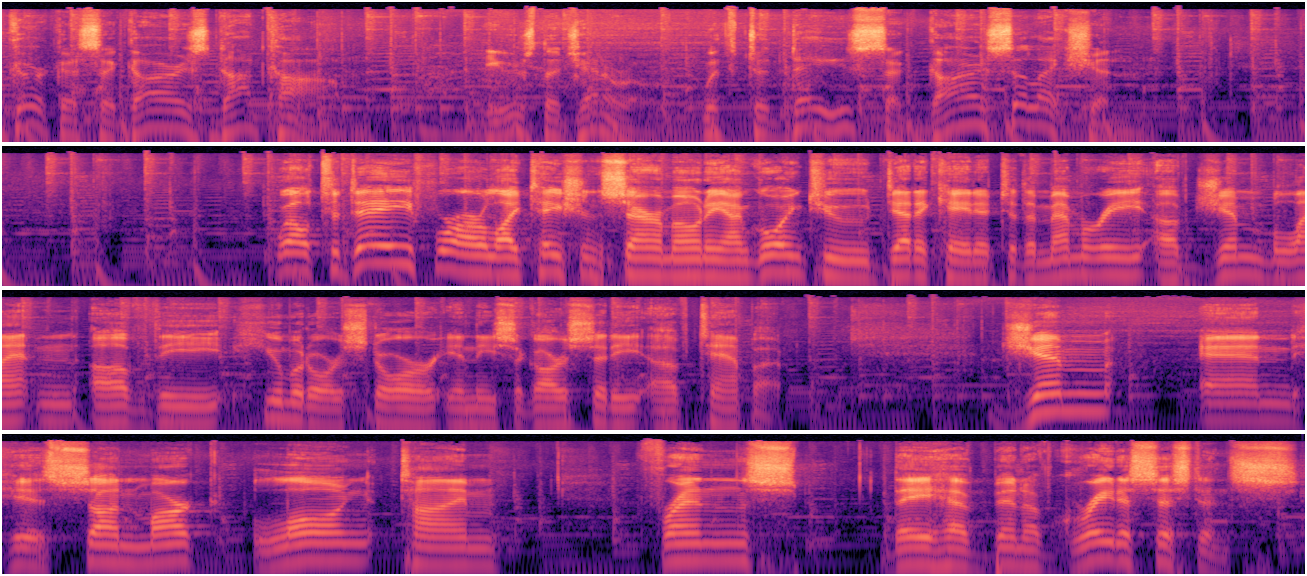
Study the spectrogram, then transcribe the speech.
GurkhaCigars.com. Here's the General with today's cigar selection. Well, today for our lightation ceremony, I'm going to dedicate it to the memory of Jim Blanton of the Humidor store in the cigar city of Tampa. Jim and his son Mark, long time friends, they have been of great assistance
